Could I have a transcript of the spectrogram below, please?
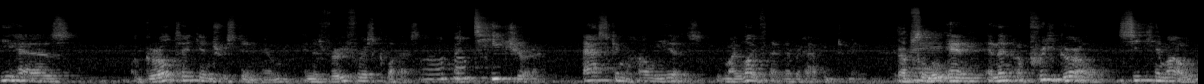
He has a girl take interest in him in his very first class. A teacher ask him how he is. In my life, that never happened to me. Absolutely. And, and then a pretty girl seek him out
